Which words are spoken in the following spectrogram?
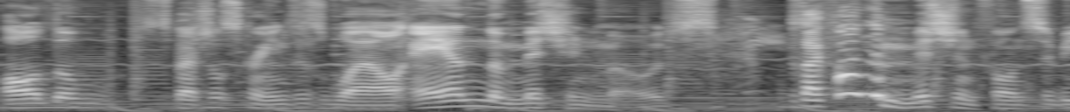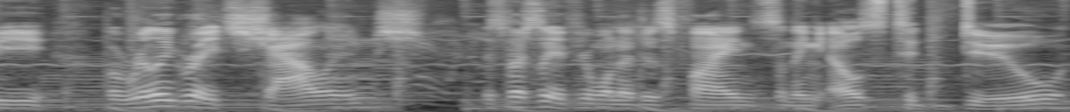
all the special screens as well, and the mission modes. Because I find the mission phones to be a really great challenge, especially if you want to just find something else to do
